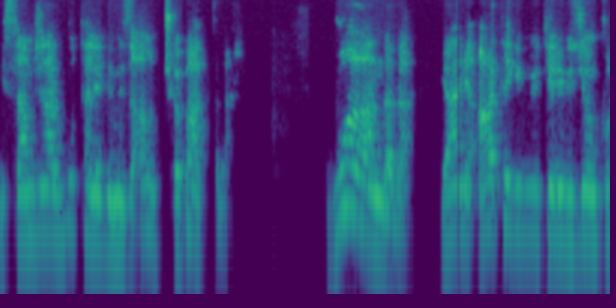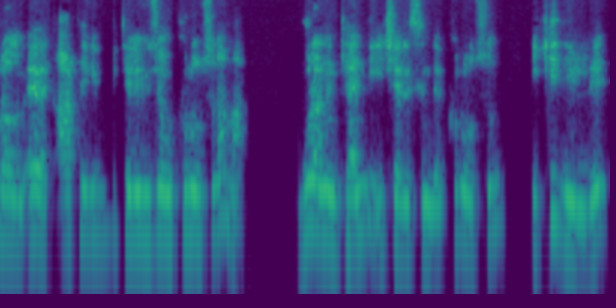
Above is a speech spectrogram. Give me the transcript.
İslamcılar bu talebimizi alıp çöpe attılar. Bu alanda da yani Arte gibi bir televizyon kuralım. Evet Arte gibi bir televizyon kurulsun ama buranın kendi içerisinde kurulsun. iki dilli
